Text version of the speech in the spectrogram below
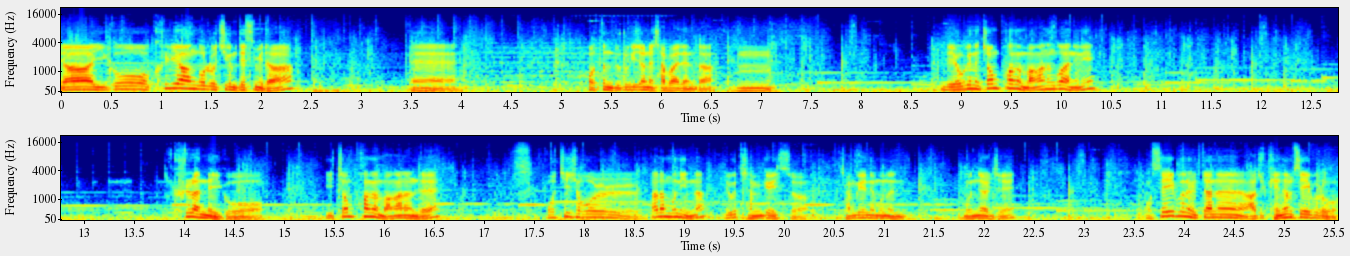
야, 이거 클리어한 걸로 지금 됐습니다. 예. 버튼 누르기 전에 잡아야 된다. 음. 근데 여기는 점프하면 망하는 거 아니니? 큰일 났네, 이거. 이 점프하면 망하는데? 어찌 저걸, 다른 문이 있나? 여기도 잠겨있어. 잠겨있는 문은 못 열지. 어, 세이브는 일단은 아주 개념 세이브로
